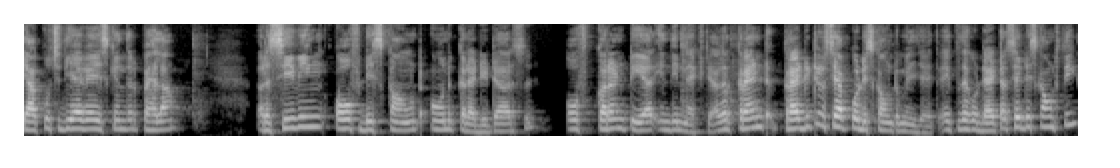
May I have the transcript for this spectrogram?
क्या कुछ दिया गया इसके अंदर? पहला receiving of discount on creditors of current year in the next year अगर करंट क्रेडिटर से आपको डिस्काउंट मिल जाए तो एक तो देखो डेटर से डिस्काउंट थी,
